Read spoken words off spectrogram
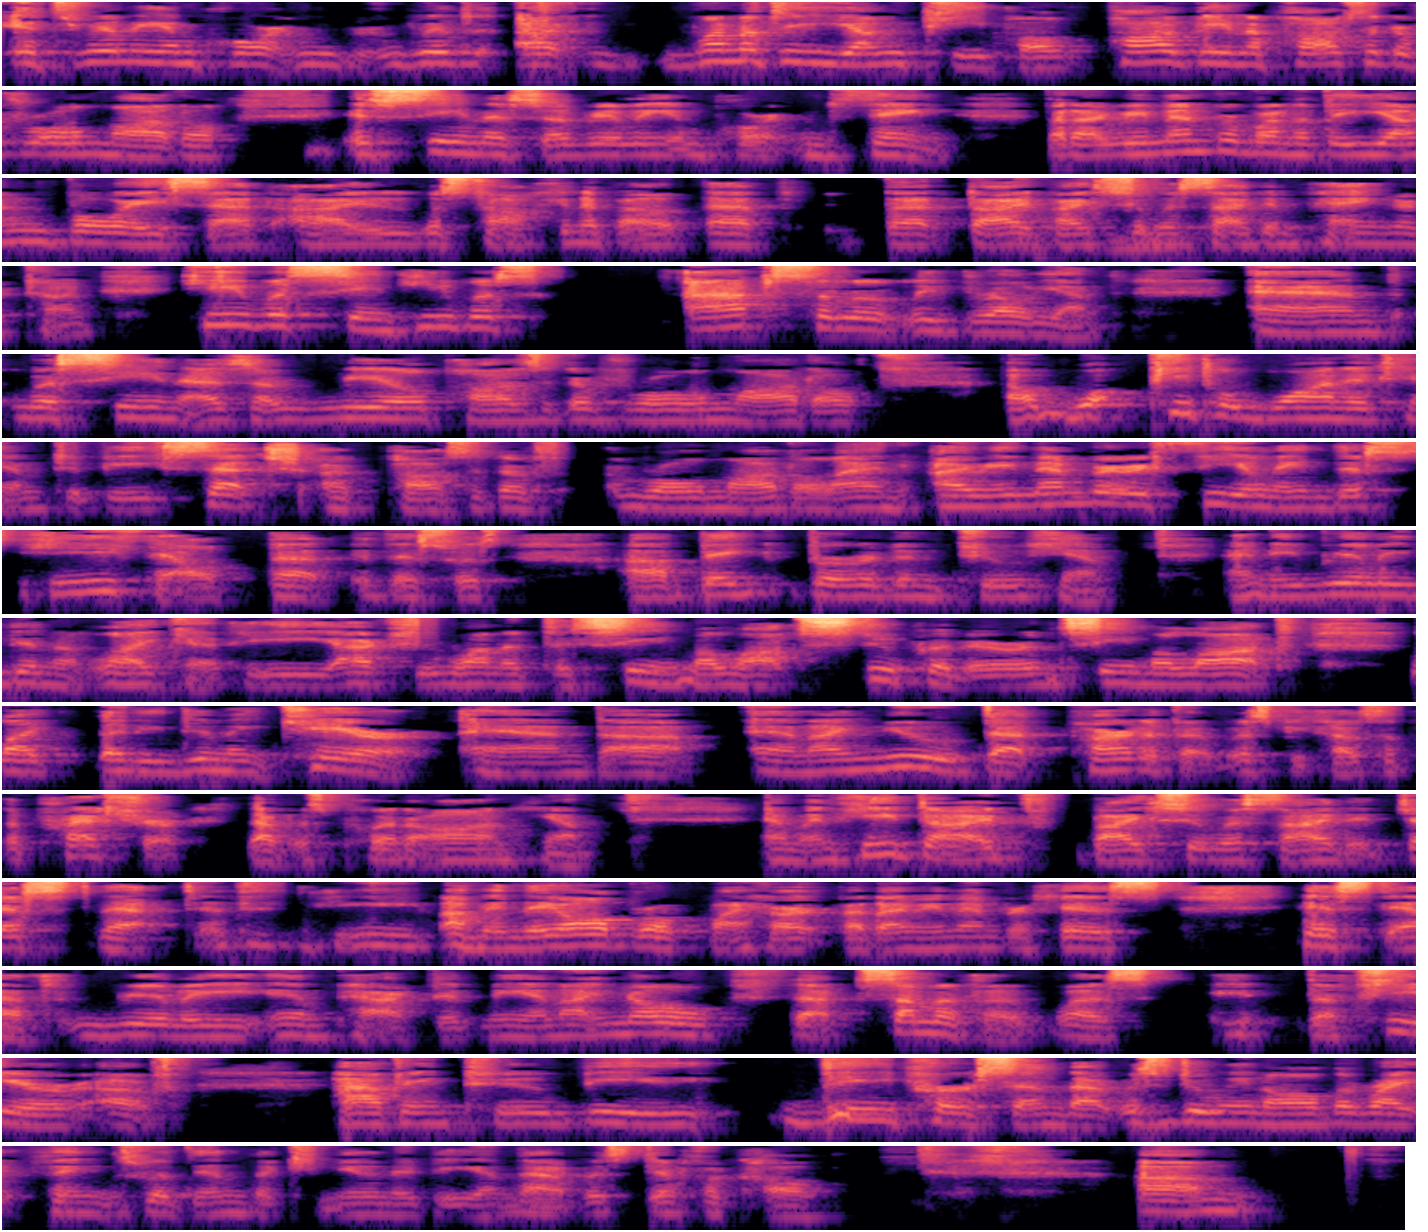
it's really important with uh, one of the young people, Paul being a positive role model is seen as a really important thing. But I remember one of the young boys that I was talking about that, that died by suicide in Pangnirtung. He was seen, he was absolutely brilliant and was seen as a real positive role model uh, what people wanted him to be such a positive role model. And I remember feeling this, he felt that this was a big burden to him and he really didn't like it. He actually wanted to seem a lot stupider and seem a lot like that he didn't care. And, uh, and I knew that part of it was because of the pressure that was put on him. And when he died by suicide, it just that he, I mean, they all broke my heart, but I remember his, his death really impacted me. And I know that some of it was the fear of having to be the person that was doing all the right things within the community. And that was difficult. Um,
